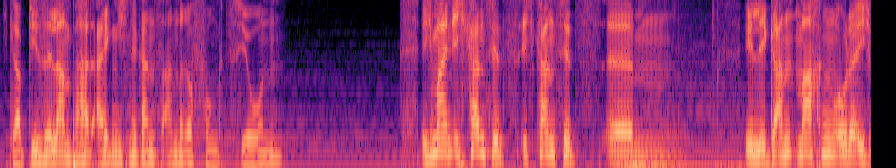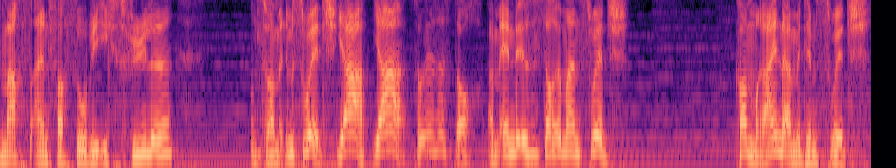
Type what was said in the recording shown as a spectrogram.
Ich glaube, diese Lampe hat eigentlich eine ganz andere Funktion. Ich meine, ich kann es jetzt, ich kann's jetzt ähm, elegant machen oder ich mache es einfach so, wie ich es fühle. Und zwar mit einem Switch. Ja, ja, so ist es doch. Am Ende ist es doch immer ein Switch. Komm, rein da mit dem Switch.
